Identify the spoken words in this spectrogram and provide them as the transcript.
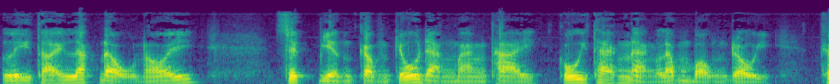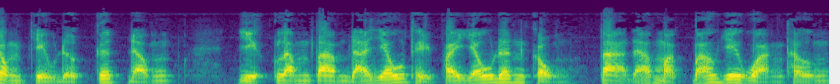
Lý Thái lắc đầu nói, Sức dân công chúa đang mang thai, cuối tháng nàng lâm bồng rồi, không chịu được kích động. Việc lâm tam đã giấu thì phải giấu đến cùng, ta đã mật báo với hoàng thượng.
